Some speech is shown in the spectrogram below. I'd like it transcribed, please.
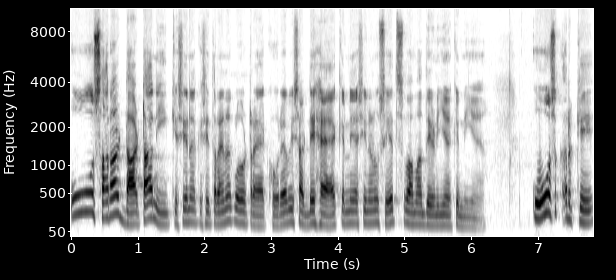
ਉਹ ਸਾਰਾ ਡਾਟਾ ਨਹੀਂ ਕਿਸੇ ਨਾ ਕਿਸੇ ਤਰ੍ਹਾਂ ਇਹਨਾਂ ਕੋਲ ਟਰੈਕ ਹੋ ਰਿਹਾ ਵੀ ਸਾਡੇ ਹੈ ਕਿੰਨੇ, ਅਸੀਂ ਇਹਨਾਂ ਨੂੰ ਸਿਹਤ ਸੇਵਾਵਾਂ ਦੇਣੀਆਂ ਕਿੰਨੀਆਂ ਆ। ਉਸ ਕਰਕੇ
